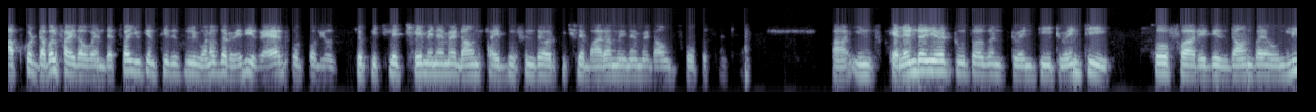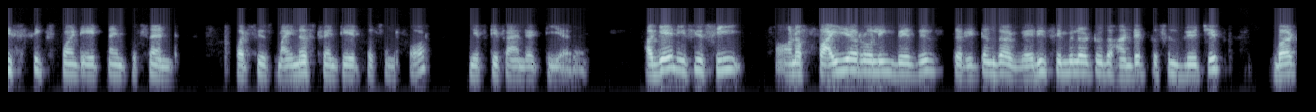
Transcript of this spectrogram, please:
आपको डबल फायदा हुआ and that's why you can see this will one of the very rare portfolios जो पिछले छह महीने में डाउन फाइव परसेंट है और पिछले बारह महीने में डाउन फोर परसेंट है in calendar year 2020 so far it is down by only 6.89% versus minus 28% for Nifty 500 TRI. Again, if you see on a five-year rolling basis, the returns are very similar to the 100% blue chip, but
